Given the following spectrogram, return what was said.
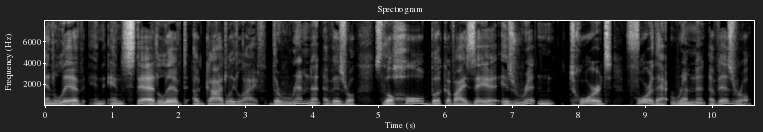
and live in, instead lived a godly life. The remnant of israel. So the whole book of isaiah is written towards for that remnant of israel.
